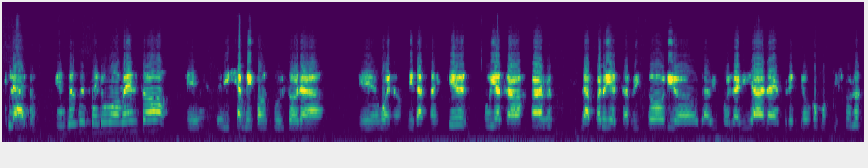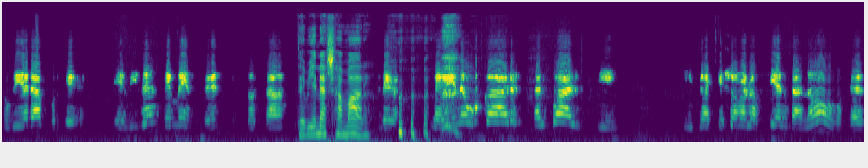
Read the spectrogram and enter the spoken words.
claro, entonces en un momento eh, le dije a mi consultora, eh, bueno, mira, ¿sabes qué? Voy a trabajar la pérdida de territorio, la bipolaridad, la depresión como si yo lo tuviera, porque evidentemente esto está... Te viene a llamar. Me, viene a buscar tal cual y, y no es que yo no lo sienta, ¿no? O sea,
